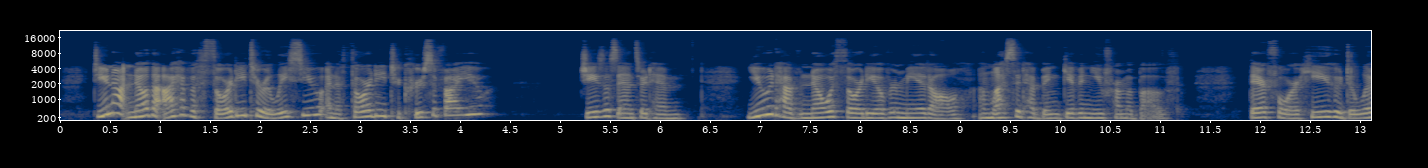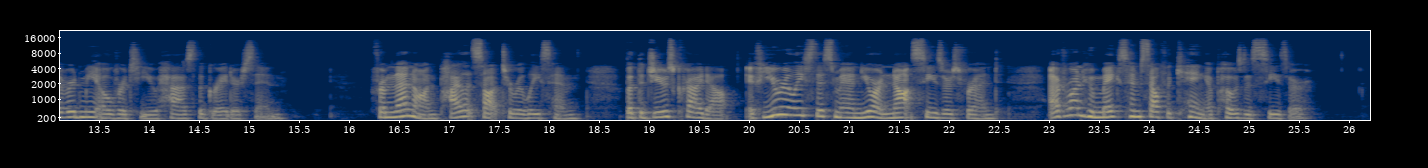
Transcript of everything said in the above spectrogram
Do you not know that I have authority to release you and authority to crucify you? Jesus answered him, You would have no authority over me at all unless it had been given you from above. Therefore, he who delivered me over to you has the greater sin. From then on, Pilate sought to release him, but the Jews cried out, If you release this man, you are not Caesar's friend. Everyone who makes himself a king opposes Caesar.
